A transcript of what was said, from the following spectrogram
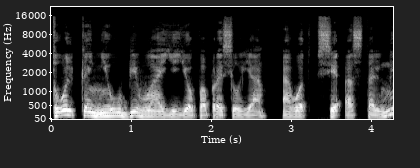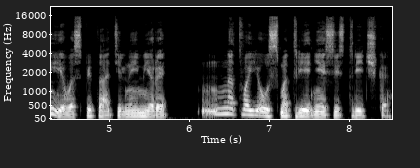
«Только не убивай ее», – попросил я. «А вот все остальные воспитательные меры на твое усмотрение, сестричка».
